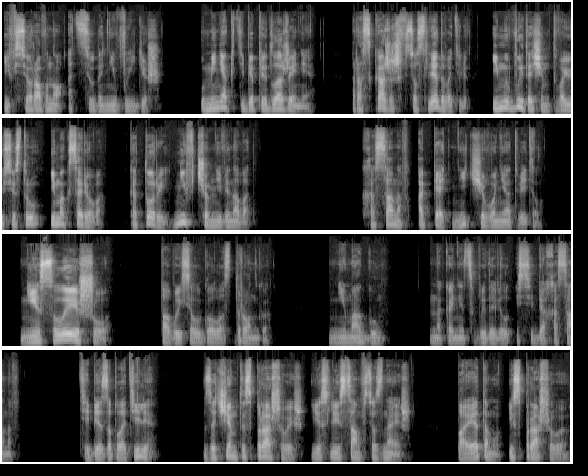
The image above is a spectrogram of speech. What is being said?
и все равно отсюда не выйдешь. У меня к тебе предложение. Расскажешь все следователю, и мы вытащим твою сестру и Максарева, который ни в чем не виноват. Хасанов опять ничего не ответил. «Не слышу!» – повысил голос Дронго. «Не могу», – наконец выдавил из себя Хасанов. «Тебе заплатили? Зачем ты спрашиваешь, если и сам все знаешь? Поэтому и спрашиваю,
